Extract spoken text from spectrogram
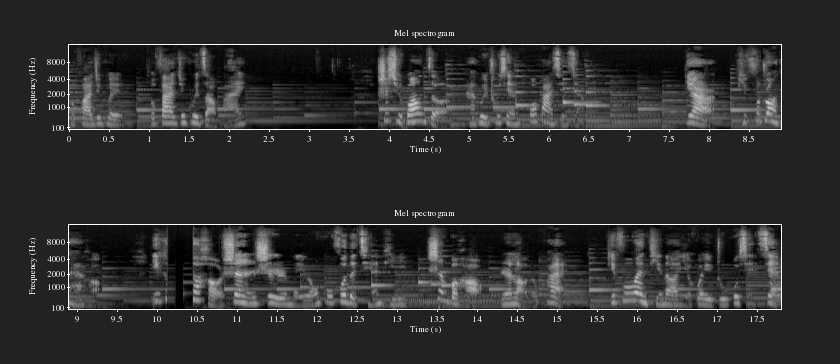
头发就会头发就会早白，失去光泽，还会出现脱发现象。第二，皮肤状态好，一颗好肾是美容护肤的前提，肾不好，人老得快，皮肤问题呢也会逐步显现。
